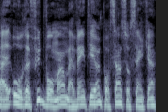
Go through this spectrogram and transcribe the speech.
euh, au refus de vos membres à 21 sur 5 ans?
